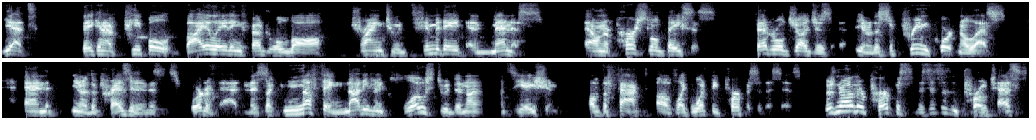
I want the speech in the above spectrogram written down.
Yet they can have people violating federal law, trying to intimidate and menace on a personal basis federal judges, you know, the Supreme Court no less, And you know, the president is in support of that, and it's like nothing, not even close to a denunciation of the fact of like what the purpose of this is. There's no other purpose. This this isn't protest.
